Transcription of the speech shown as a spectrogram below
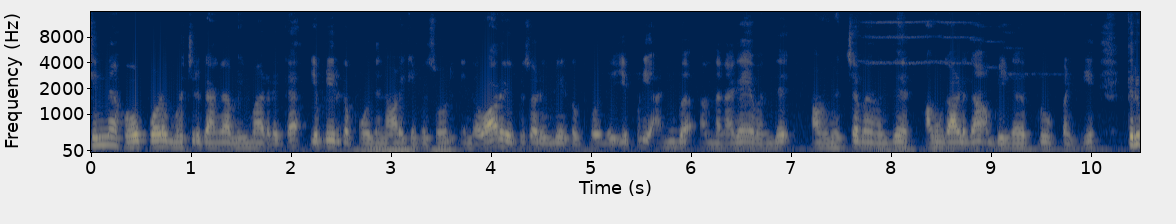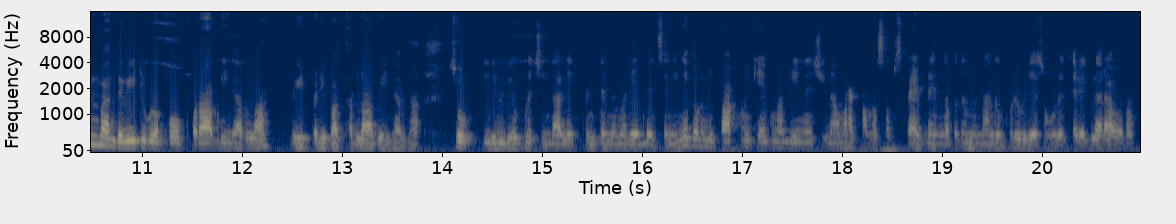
சின்ன ஹோப்போடு முடிச்சிருக்காங்க அப்படிங்க மாதிரி இருக்க. எப்படி இருக்க போகுது? நாளைக்கு எபிசோடு இந்த வாரம் எபிசோடு எப்படி இருக்க போகுது? எப்படி அன்பு அந்த நகையை வந்து அவன் வச்சவன் வந்து அவங்க ஆளு தான் அப்படிங்கிறத ப்ரூவ் பண்ணி திரும்ப அந்த வீட்டுக்குள்ளே போக போகிறா அப்படிங்கிறதெல்லாம் வெயிட் பண்ணி பார்த்துடலாம் அப்படிங்கிறது தான். ஸோ இந்த வீடியோ பிடிச்சிருந்தா லைக் பண்ணிட்டு இந்த மாதிரி அப்டேட்ஸ் நீங்கள் தொடர்ந்து பார்க்கணும் கேட்கணும் அப்படின்னு நினச்சிங்கன்னா மறக்காமல் சப்ஸ்கிரைப் பண்ணுங்க. பார்த்து நாங்கள் புது வீடியோஸ் உங்களுக்கு ரெகுலராக வரும்.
